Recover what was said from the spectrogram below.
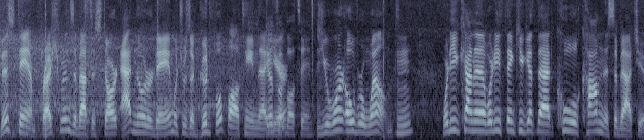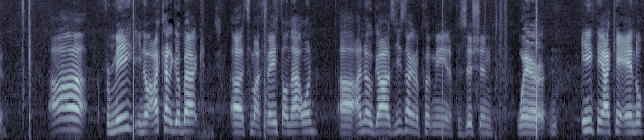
This damn freshman's about to start at Notre Dame, which was a good football team that Good year football team. you weren't overwhelmed. Hmm. Where do you kind of where do you think you get that cool calmness about you? Uh, for me, you know, I kind of go back uh, to my faith on that one. Uh, I know God's, He's not going to put me in a position where anything I can't handle,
